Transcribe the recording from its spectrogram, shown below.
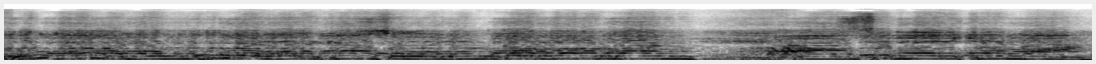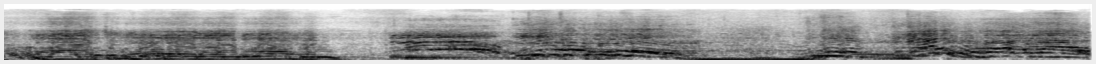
những chỗ mà gần chúng tôi gọi là Castle là gần Cornwall Wellington uh, Sydney Canberra và chúng tôi đều làm Melbourne. Kính thưa quý vị, việc cái gọi là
